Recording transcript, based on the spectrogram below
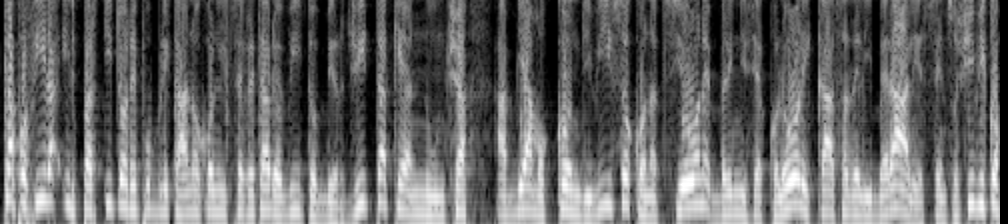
Capofila il Partito Repubblicano con il segretario Vito Birgitta che annuncia abbiamo condiviso con azione, brindisi a colori, Casa dei Liberali e senso civico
